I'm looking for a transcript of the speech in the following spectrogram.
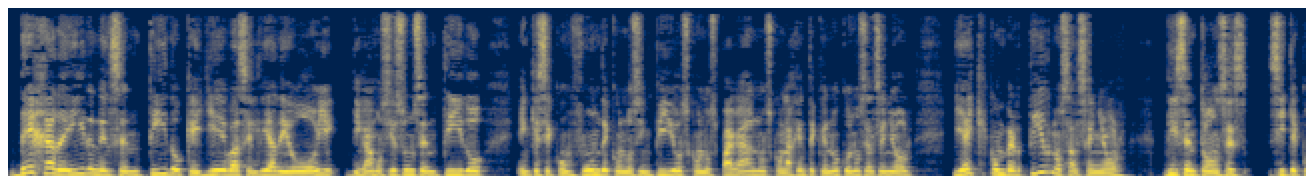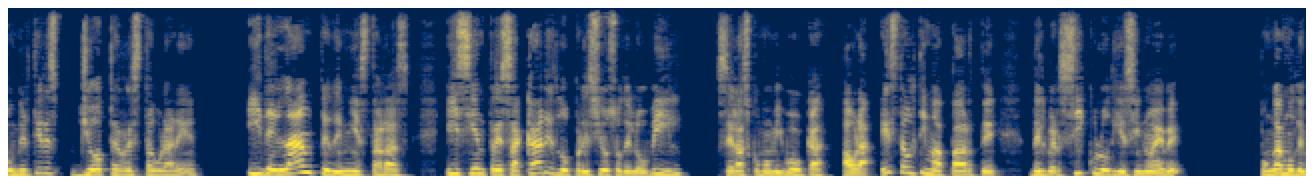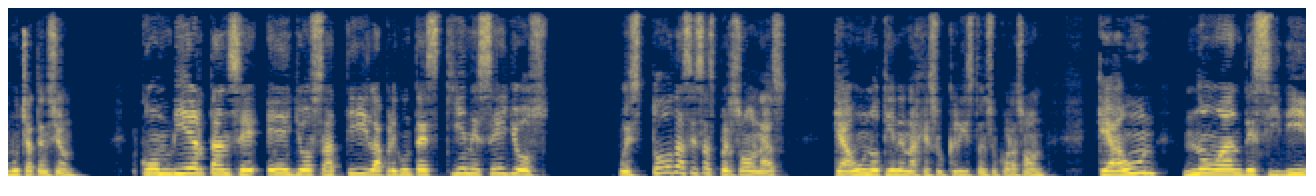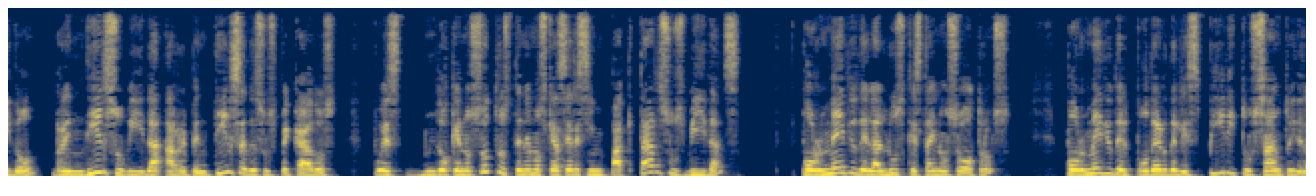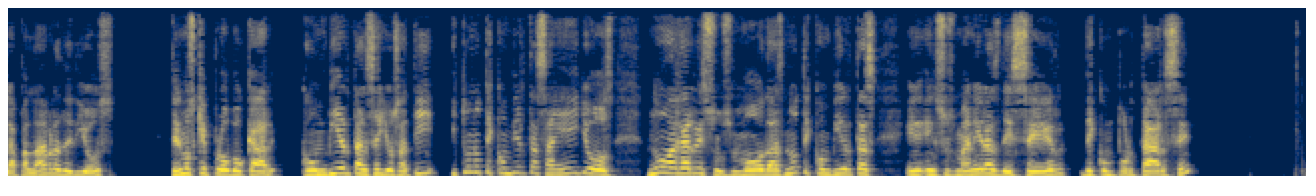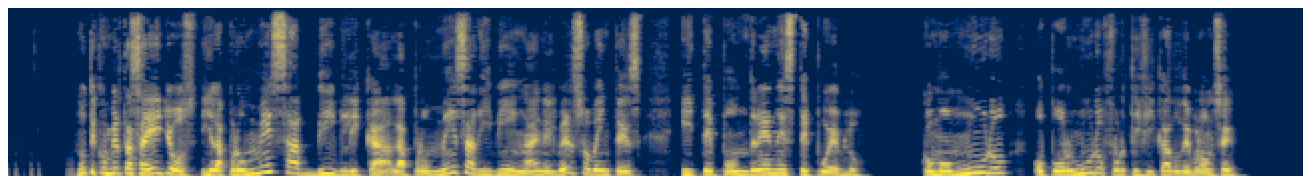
Deja de ir en el sentido que llevas el día de hoy, digamos, si es un sentido en que se confunde con los impíos, con los paganos, con la gente que no conoce al Señor, y hay que convertirnos al Señor. Dice entonces, si te convirtieres, yo te restauraré, y delante de mí estarás, y si entresacares lo precioso de lo vil, serás como mi boca. Ahora, esta última parte del versículo 19, pongámosle mucha atención conviértanse ellos a ti. La pregunta es, ¿quiénes ellos? Pues todas esas personas que aún no tienen a Jesucristo en su corazón, que aún no han decidido rendir su vida, arrepentirse de sus pecados, pues lo que nosotros tenemos que hacer es impactar sus vidas por medio de la luz que está en nosotros, por medio del poder del Espíritu Santo y de la palabra de Dios, tenemos que provocar conviértanse ellos a ti y tú no te conviertas a ellos. No agarres sus modas, no te conviertas en, sus maneras de ser, de comportarse. No te conviertas a ellos. Y la promesa bíblica, la promesa divina en el verso 20 es, y te pondré en este pueblo, como muro o por muro fortificado de bronce.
